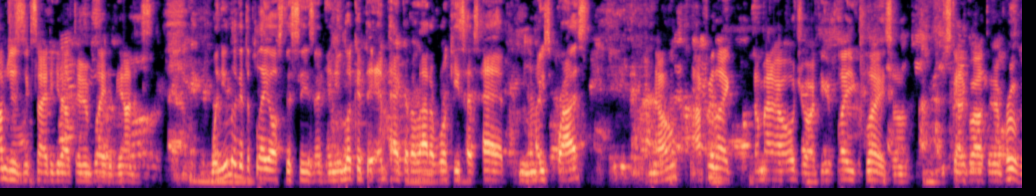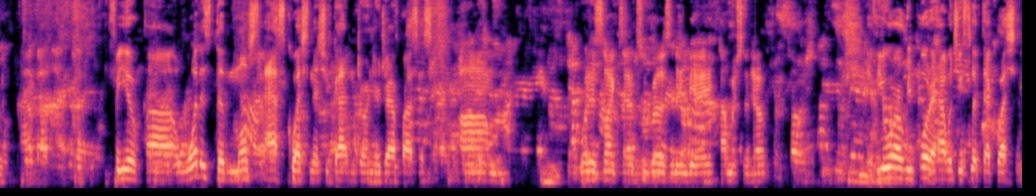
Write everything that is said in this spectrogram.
I'm just excited to get out there and play, to be honest. When you look at the playoffs this season and you look at the impact that a lot of rookies have had, are you surprised? No, I feel like no matter how old you are, if you can play, you can play. So you just got to go out there and prove it. For you, uh, what is the most asked question that you've gotten during your draft process? Um, what it's like to have two brothers in the NBA, how much that helps. If you were a reporter, how would you flip that question?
